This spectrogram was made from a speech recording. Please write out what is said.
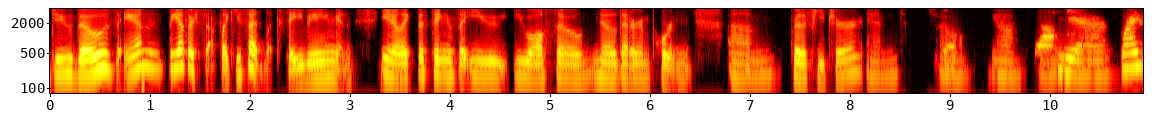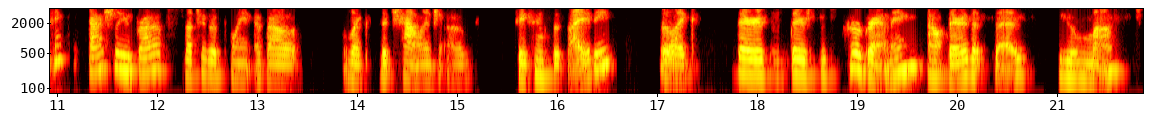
do those and the other stuff like you said like saving and you know mm-hmm. like the things that you you also know that are important um, for the future and so yeah. Yeah. Well i think actually you brought up such a good point about like the challenge of facing society but like there's mm-hmm. there's this programming out there that says you must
